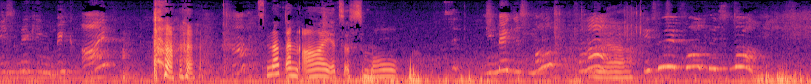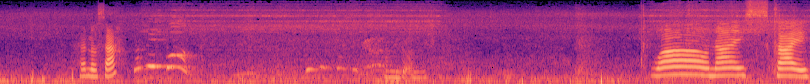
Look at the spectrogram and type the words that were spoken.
he's making big eye. It's not an eye, it's a smoke. Make a smoke. Yeah. Really smoke. Hello, sa? Wow, nice sky.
